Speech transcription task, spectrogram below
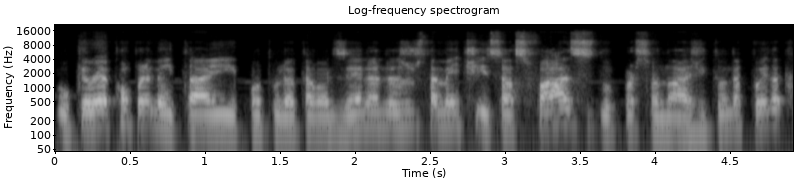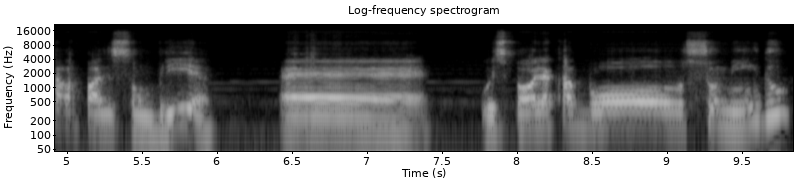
o que eu ia complementar aí, enquanto o Léo estava dizendo, era justamente isso, as fases do personagem. Então, depois daquela fase sombria, é, o spoiler acabou sumindo,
